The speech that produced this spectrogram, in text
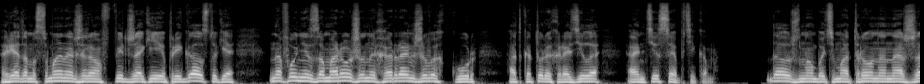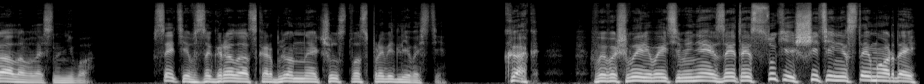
рядом с менеджером в пиджаке и при галстуке на фоне замороженных оранжевых кур, от которых разило антисептиком. Должно быть, Матрона нажаловалась на него. В Сете взыграло оскорбленное чувство справедливости. «Как? Вы вышвыриваете меня из-за этой суки щетинистой мордой?»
